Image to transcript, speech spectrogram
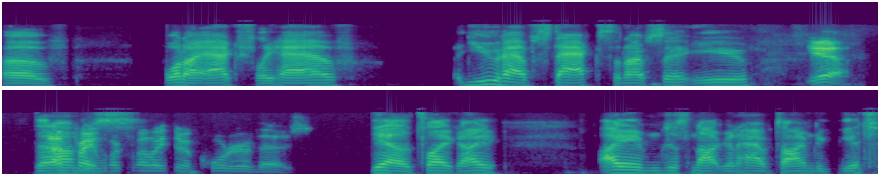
of what I actually have. you have stacks that I've sent you Yeah, that I've I'm probably just- worked my way through a quarter of those. yeah, it's like I I am just not gonna have time to get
